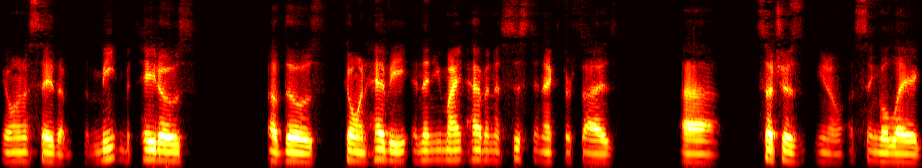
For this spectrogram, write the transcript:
you want to say the the meat and potatoes of those going heavy, and then you might have an assistant exercise, uh, such as you know a single leg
